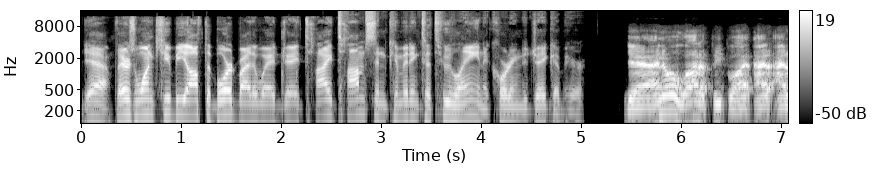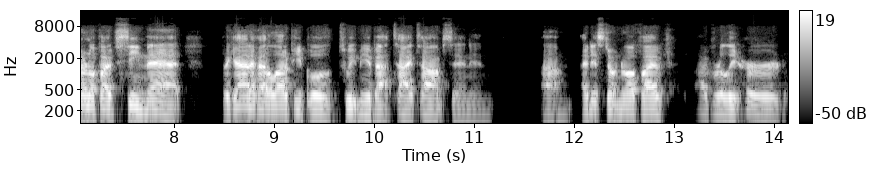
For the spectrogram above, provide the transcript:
Yeah, there's one QB off the board, by the way. Jay Ty Thompson committing to Tulane, according to Jacob here. Yeah, I know a lot of people. I I, I don't know if I've seen that, but God, I've had a lot of people tweet me about Ty Thompson, and um, I just don't know if I've I've really heard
